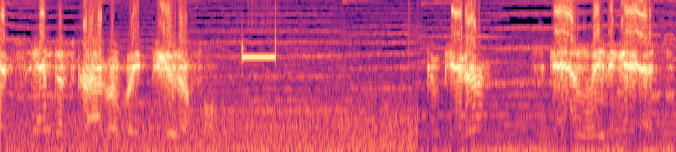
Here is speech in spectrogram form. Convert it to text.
It's indescribably beautiful. Scan leading edge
